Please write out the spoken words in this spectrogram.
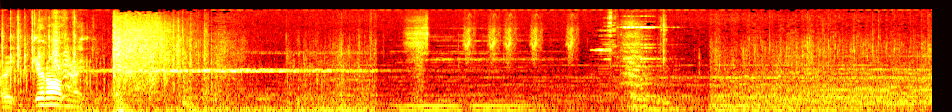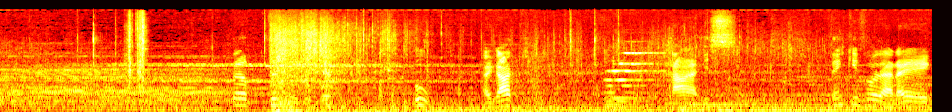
Hey, get off me. Well, this is good. Ooh, I got. Nice. Thank you for that egg.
